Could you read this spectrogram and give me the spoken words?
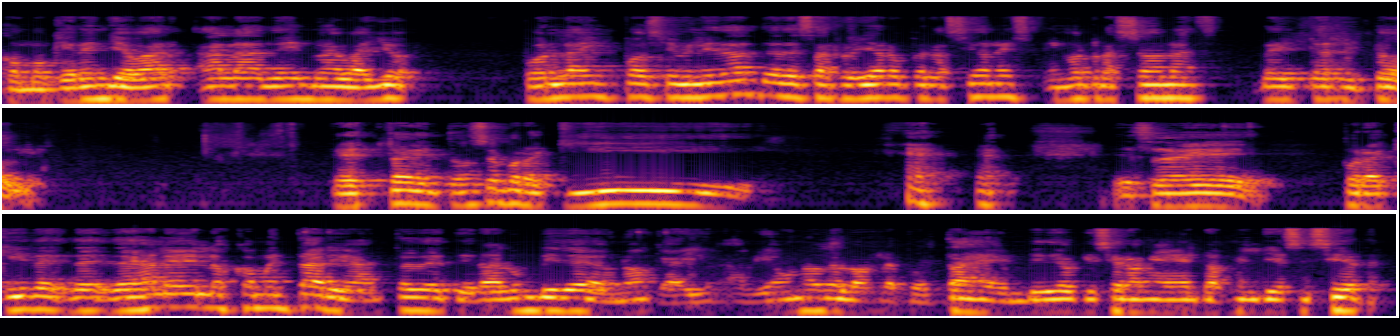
como quieren llevar a la de Nueva York, por la imposibilidad de desarrollar operaciones en otras zonas del territorio. Esta, entonces, por aquí, eso es, por aquí, déjale en los comentarios antes de tirar un video, ¿no? Que ahí había uno de los reportajes, un video que hicieron en el 2017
